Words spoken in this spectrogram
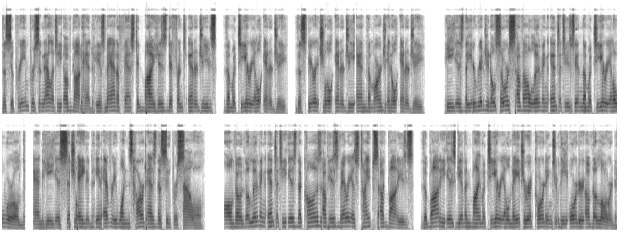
The Supreme Personality of Godhead is manifested by his different energies the material energy, the spiritual energy, and the marginal energy. He is the original source of all living entities in the material world, and he is situated in everyone's heart as the supersoul. Although the living entity is the cause of his various types of bodies, the body is given by material nature according to the order of the Lord.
